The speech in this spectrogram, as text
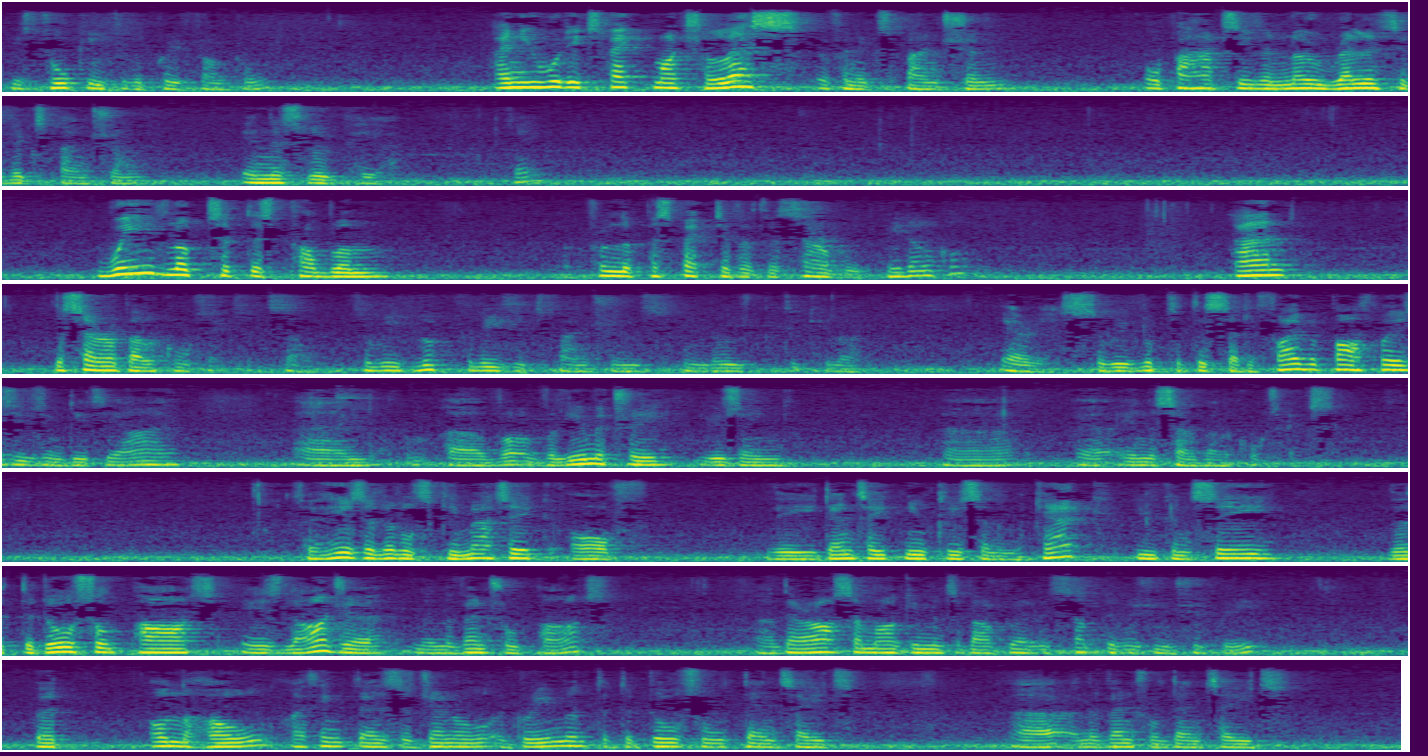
is talking to the prefrontal, and you would expect much less of an expansion, or perhaps even no relative expansion, in this loop here. Okay? We've looked at this problem from the perspective of the cerebral peduncle and the cerebellar cortex itself. So we've looked for these expansions in those particular areas. So we've looked at this set of fiber pathways using DTI and uh, volumetry using uh, uh, in the cerebellar cortex. So here's a little schematic of the dentate nucleus in the macaque. You can see that the dorsal part is larger than the ventral part. Uh, there are some arguments about where the subdivision should be, but on the whole, I think there's a general agreement that the dorsal dentate uh, and the ventral dentate,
